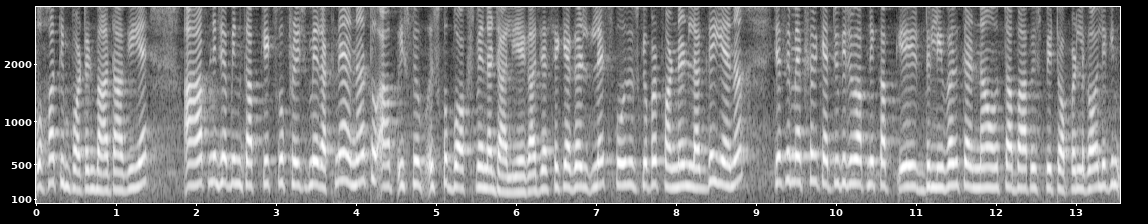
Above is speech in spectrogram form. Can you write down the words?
बहुत इंपॉर्टेंट बात आ गई है। आपने जब इन कपकेक्स को फ्रिज में रखना है ना तो आप इसमें, इसको बॉक्स में ना डालिएगा। जैसे कि अगर लेट सपोज़ उसके ऊपर फॉन्डेंट लग गई है ना, जैसे मैं अक्सर कहती हूँ कि जब आपने कप डिलीवर करना हो, तब आप इस पर टॉपर लगाओ, लेकिन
